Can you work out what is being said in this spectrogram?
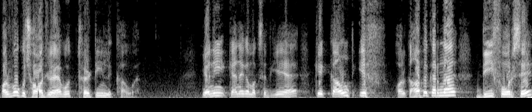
اور وہ کچھ اور جو ہے وہ تھرٹین لکھا ہوا ہے۔ یعنی کہنے کا مقصد یہ ہے کہ کاؤنٹ اف اور کہاں پہ کرنا ہے؟ ڈی فور سے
